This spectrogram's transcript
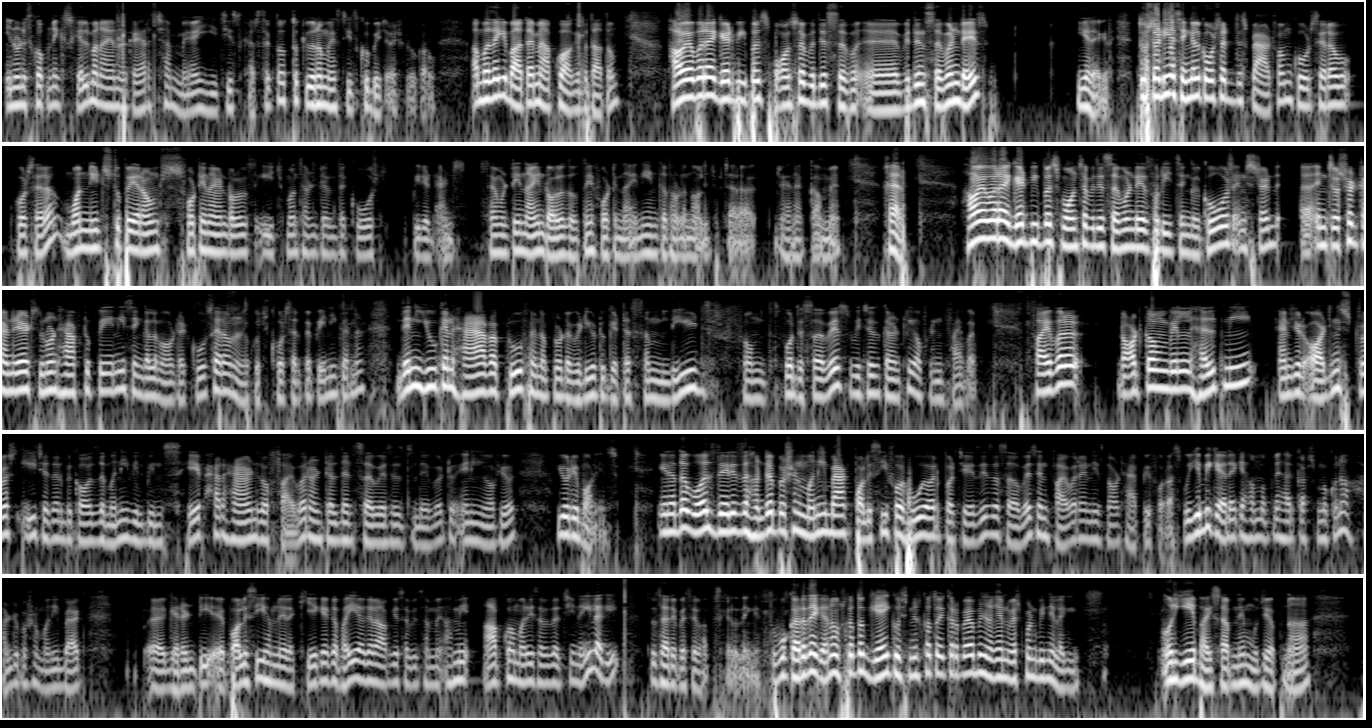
इन्होंने इसको अपने एक स्किल बनाया उन्होंने कहा, यार अच्छा मैं ये चीज़ कर सकता हूँ तो क्यों ना मैं इस चीज़ को बेचना शुरू करूँ? अब मज़े की बात है, मैं आपको आगे बताता हूँ। However I get people sponsor with within seven days ये रह गए थे। To study a single course at this platform course Coursera, one needs to pay around $49 each month until the course period ends. 79 dollars होते हैं 49 ही इनका थोड़ा knowledge बेचारा जो है ना कम है खैर However, I get people sponsored with the seven days for each single course. Instead, uh, interested candidates do not have to pay any single amount at Coursera. उन्होंने कुछ Coursera पे pay नहीं करना. Then you can have a proof and upload a video to get us some leads from for the service which is currently offered in Fiverr. Fiverr.com will help me and your audience trust each other because the money will be in safe hands of Fiverr until that service is delivered to any of your YouTube audience. In other words, there is a 100% money back policy for whoever purchases a service in Fiverr and is not happy for us. वो ये भी कह रहे हैं कि हम अपने हर customer को ना 100% मनी बैक गारंटी पॉलिसी हमने रखी है कि भाई अगर आपकी सर्विस हमें हमें आपको हमारी सर्विस अच्छी नहीं लगी तो सारे पैसे वापस कर देंगे तो वो कर देगा ना उसका तो गया ही कुछ नहीं उसका तो एक रुपया भी नहीं लगा इन्वेस्टमेंट भी नहीं लगी और ये भाई साहब ने मुझे अपना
